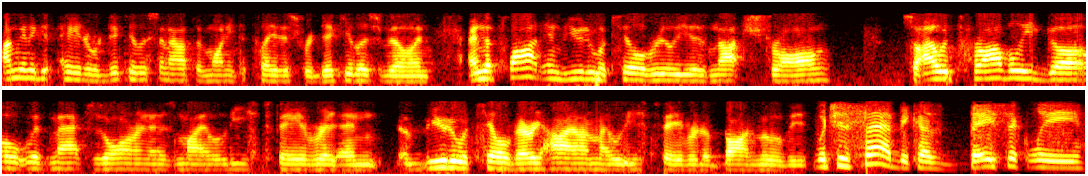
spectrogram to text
I'm going to get paid a ridiculous amount of money to play this ridiculous villain. And the plot in View to a Kill really is not strong, So I would probably go with Max Zorin as my least favorite, and View to a Kill very high on my least favorite of Bond movies. Which is sad because basically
